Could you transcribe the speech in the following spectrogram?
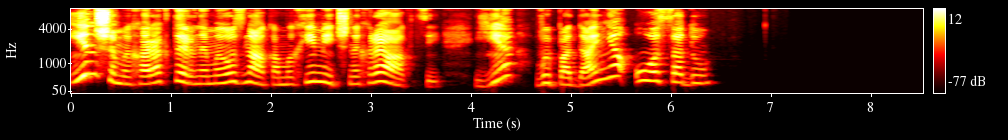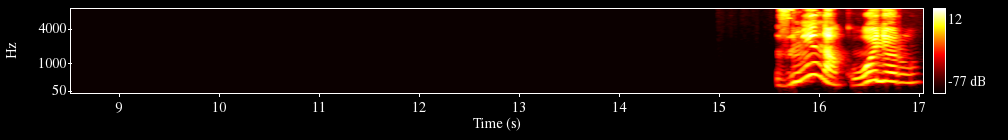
Іншими характерними ознаками хімічних реакцій є випадання осаду, зміна кольору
